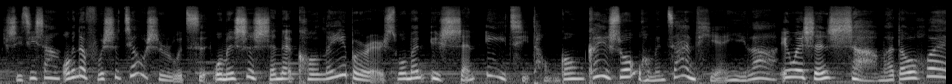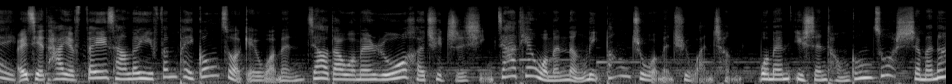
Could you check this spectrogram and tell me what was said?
实际上，我们的服饰就是如此，我们是神的 collaborators，我们与神一起同工，可以说我们暂停便宜了，因为神什么都会，而且他也非常乐意分配工作给我们，教导我们如何去执行，加添我们能力，帮助我们去完成。我们与神同工做什么呢？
